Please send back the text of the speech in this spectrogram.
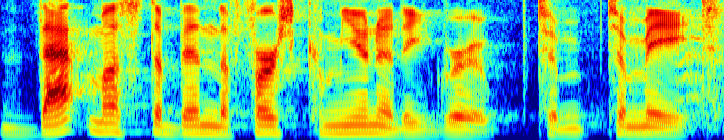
that must have been the first community group to, to meet.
